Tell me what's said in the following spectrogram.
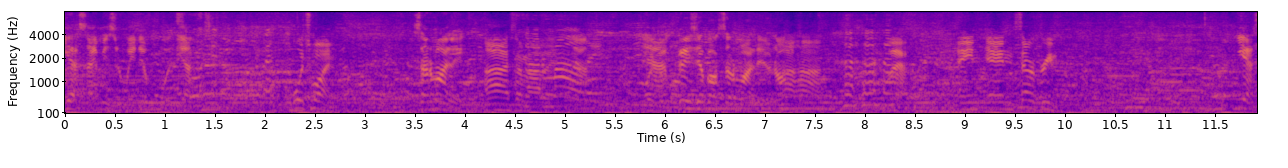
Yes, I miss Romanian food. Yeah, Which one? sarmale. Ah, sarmale. Sarmale. Yeah, I'm crazy about sarmale. You know. Uh-huh. yeah. And, and sour cream. Yes.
